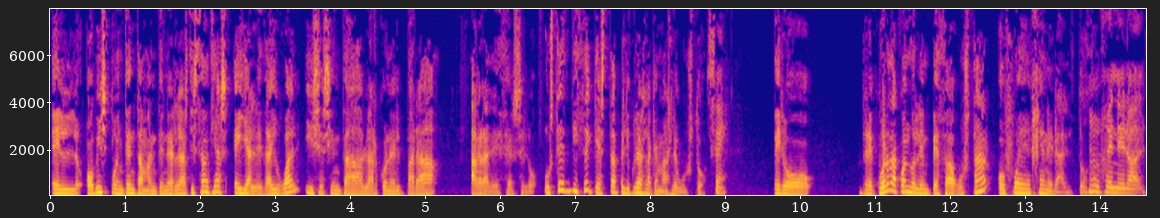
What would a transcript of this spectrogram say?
El obispo intenta mantener las distancias, ella le da igual y se sienta a hablar con él para agradecérselo. Usted dice que esta película es la que más le gustó, Sí, pero ¿recuerda cuando le empezó a gustar o fue en general todo? en general.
